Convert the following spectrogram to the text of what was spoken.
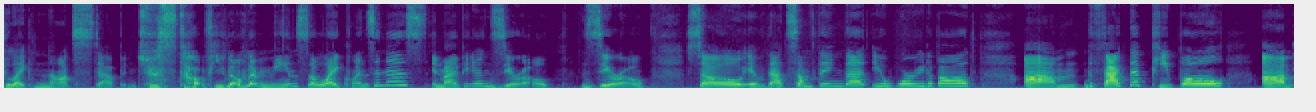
to like not step into stuff, you know what I mean? So like cleanliness in my opinion zero. Zero. So if that's something that you're worried about, um the fact that people um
